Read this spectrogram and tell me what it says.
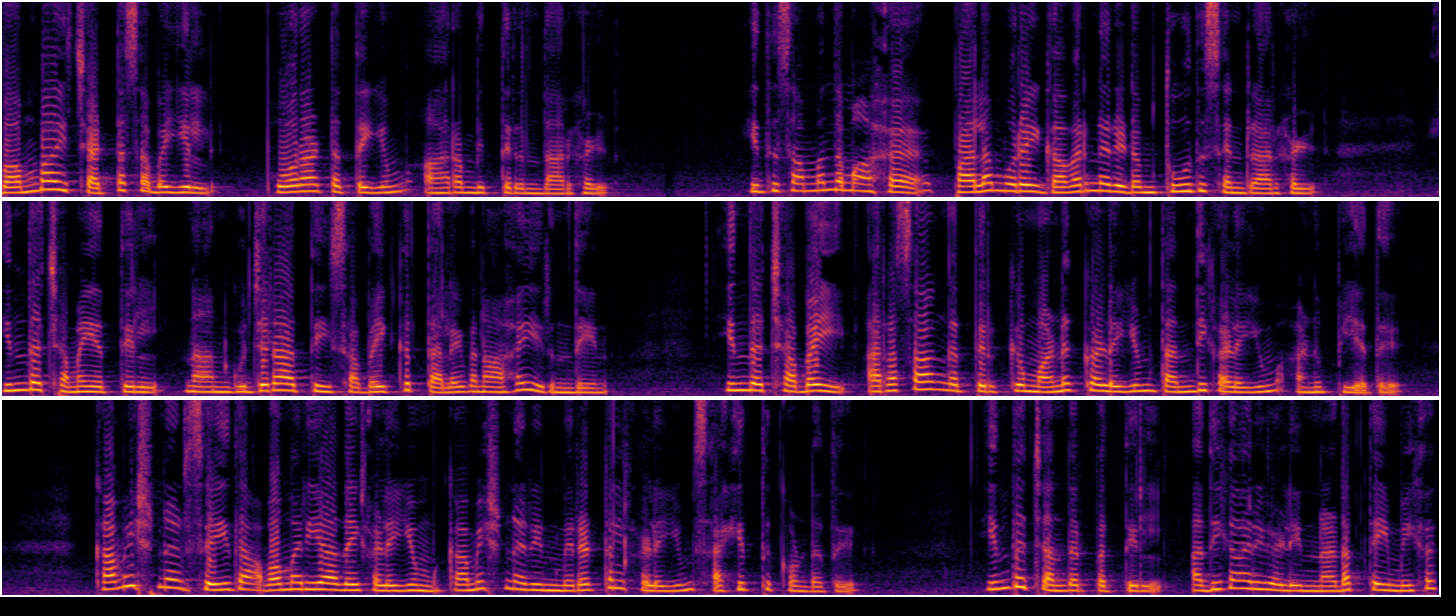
பம்பாய் சட்டசபையில் போராட்டத்தையும் ஆரம்பித்திருந்தார்கள். இது சம்பந்தமாக பல முறை கவர்னரிடம் தூது சென்றார்கள். இந்த சமயத்தில் நான் குஜராத்தி சபைக்கு தலைவனாக இருந்தேன். இந்த சபை அரசாங்கத்திற்கு மனுக்களையும் தந்திகளையும் அனுப்பியது. கமிஷனர் செய்த அவமரியாதைகளையும் கமிஷனரின் மிரட்டல்களையும் சகித்து கொண்டது. இந்த சந்தர்ப்பத்தில் அதிகாரிகளின் நடத்தை மிக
